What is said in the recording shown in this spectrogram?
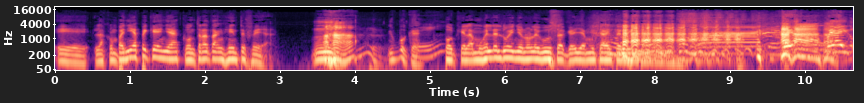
Eh, las compañías pequeñas contratan gente fea. Mm. Ajá. ¿Y por qué? Porque la mujer del dueño no le gusta que haya mucha gente linda. Fea y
